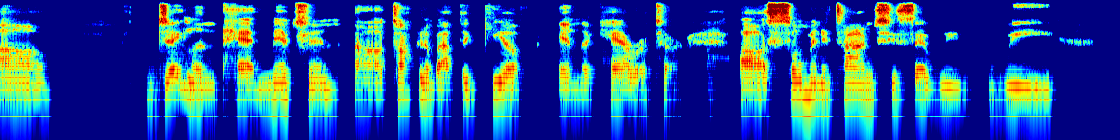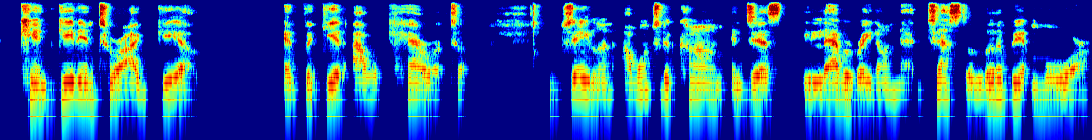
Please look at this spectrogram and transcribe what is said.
Um, Jalen had mentioned uh, talking about the gift and the character. Uh, so many times she said we we can get into our gift and forget our character. Jalen, I want you to come and just elaborate on that just a little bit more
